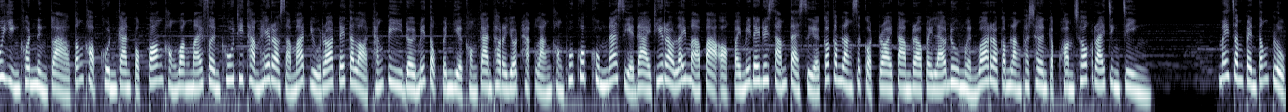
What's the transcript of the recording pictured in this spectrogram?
ผู้หญิงคนหนึ่งกล่าวต้องขอบคุณการปกป้องของวังไม้เฟิร์นคู่ที่ทำให้เราสามารถอยู่รอดได้ตลอดทั้งปี โดยไม่ตกเป็นเหยื่อของการทรยศหักหลังของผู้ควบคุมน่าเสียดายที่เราไล่หมาป่าออกไปไม่ได้ด้วยซ้ำแต่เสือก็กำลังสะกดรอยตามเราไปแล้วดูเหมือนว่าเรากำลังเผชิญกับความโชคร้ายจริง ๆ ไม่จำเป็นต้องปลุก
